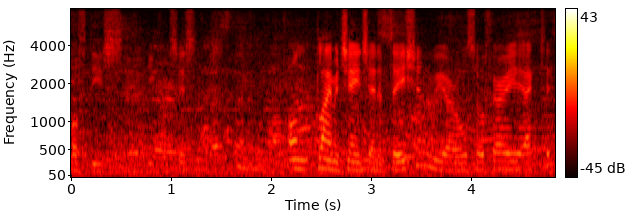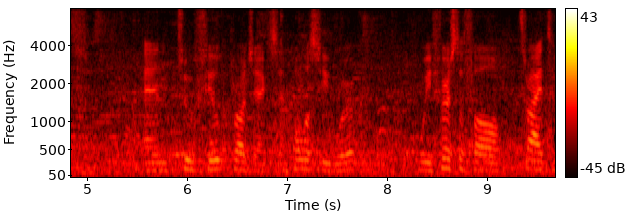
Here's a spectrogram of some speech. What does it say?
of these uh, ecosystems. On climate change adaptation, we are also very active. And through field projects and policy work, we first of all try to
